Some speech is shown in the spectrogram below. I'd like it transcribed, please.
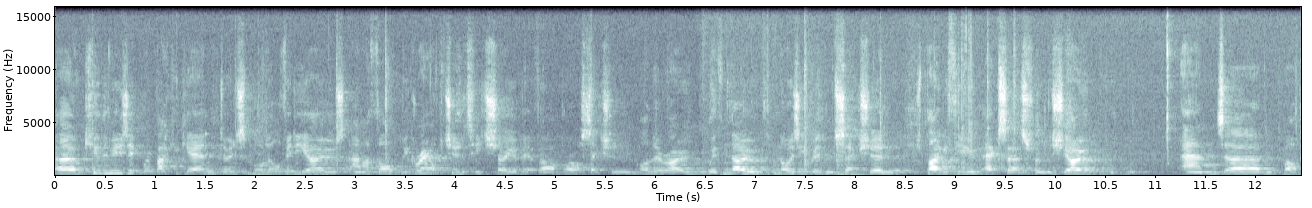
uh, Q the Music, we're back again doing some more little videos and I thought it'd be a great opportunity to show you a bit of our brass section on their own with no noisy rhythm section, just playing a few excerpts from the show and um, well,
